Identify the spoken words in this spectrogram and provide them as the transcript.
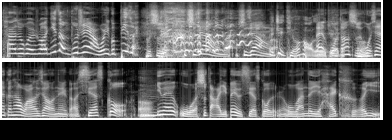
他就会说你怎么不这样？我说你给我闭嘴。不是，是这样的，是这样哎，的。这挺好的。哎我当时嗯我现在跟他玩的叫那个 CSGO，嗯因为我是打一辈子 CSGO 的人，我玩的也还可以，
